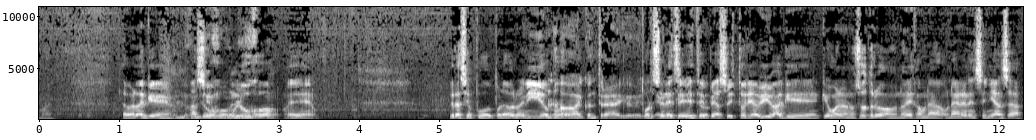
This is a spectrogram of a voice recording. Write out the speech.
Bueno, la verdad que Un- un ha sido lujo, un un lujo. eh, gracias por, por haber venido, No, por, al contrario. por ser este, este pedazo de historia viva que, que, bueno, a nosotros nos deja una, una gran enseñanza.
